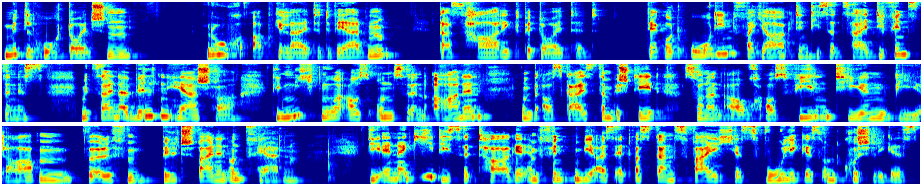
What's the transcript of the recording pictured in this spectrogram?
mittelhochdeutschen Ruch abgeleitet werden, das haarig bedeutet. Der Gott Odin verjagt in dieser Zeit die Finsternis mit seiner wilden Herrscher, die nicht nur aus unseren Ahnen und aus Geistern besteht, sondern auch aus vielen Tieren wie Raben, Wölfen, Wildschweinen und Pferden. Die Energie dieser Tage empfinden wir als etwas ganz Weiches, Wohliges und Kuscheliges,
